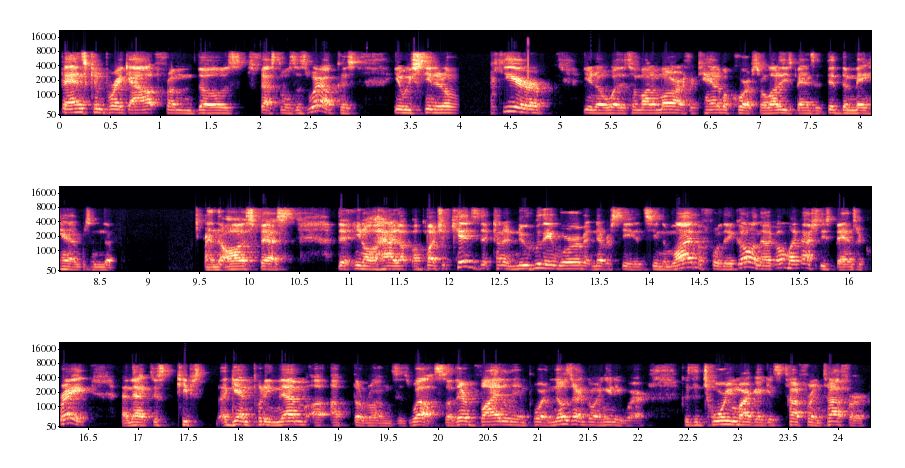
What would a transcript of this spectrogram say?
bands can break out from those festivals as well because you know we've seen it over here. You know whether it's Amon Amarth or Cannibal Corpse or a lot of these bands that did the Mayhems and the and the Ozzfest that you know had a, a, bunch of kids that kind of knew who they were but never seen seen them live before they go and they're like oh my gosh these bands are great. And that just keeps again putting them uh, up the rungs as well. So they're vitally important. Those aren't going anywhere because the touring market gets tougher and tougher.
